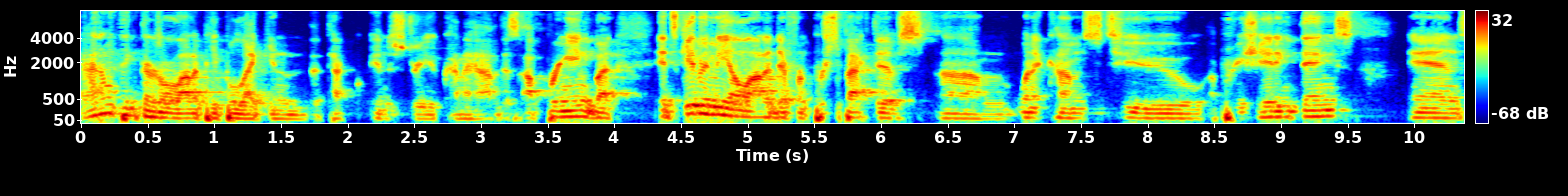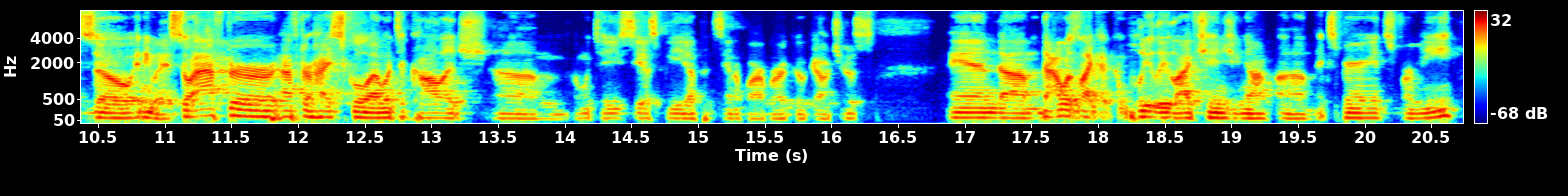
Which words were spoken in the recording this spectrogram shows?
I don't think there's a lot of people like in the tech industry who kind of have this upbringing, but it's given me a lot of different perspectives um, when it comes to appreciating things. And so anyway, so after after high school, I went to college. Um, I went to UCSB up in Santa Barbara, Go Gauchos, and um, that was like a completely life changing uh, um, experience for me.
